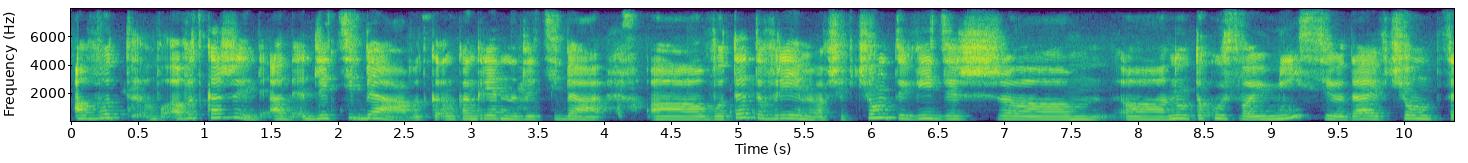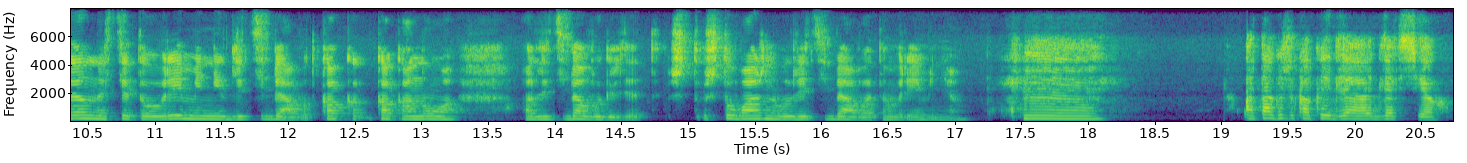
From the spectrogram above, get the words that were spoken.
А вот, а вот скажи, а для тебя, вот конкретно для тебя, а вот это время вообще в чем ты видишь а, ну, такую свою миссию, да, и в чем ценность этого времени для тебя? Вот как, как оно для тебя выглядит? Что, что важного для тебя в этом времени? А также, как и для, для всех.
